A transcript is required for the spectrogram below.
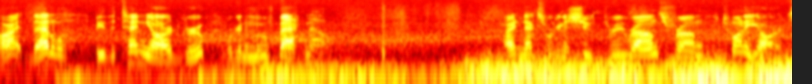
All right, that'll be the 10 yard group. We're gonna move back now. All right, next we're gonna shoot three rounds from 20 yards.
